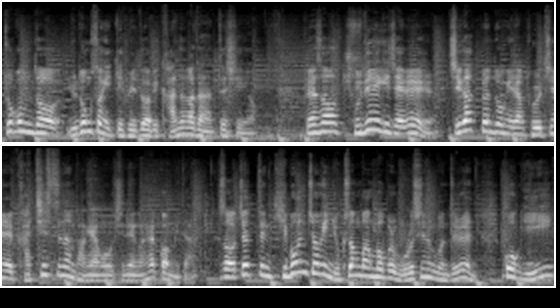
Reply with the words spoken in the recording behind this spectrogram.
조금 더 유동성 있게 빌드업이 가능하다는 뜻이에요. 그래서 주딜 기제를 지각 변동이랑 돌진을 같이 쓰는 방향으로 진행을 할 겁니다. 그래서 어쨌든 기본적인 육성 방법을 모르시는 분들은 꼭 이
